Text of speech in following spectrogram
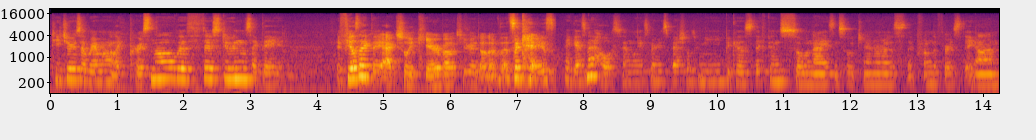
Teachers are way more like personal with their students. Like they, it feels like they actually care about you. I don't know if that's the case. I guess my host family is very special to me because they've been so nice and so generous, like from the first day on, and.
